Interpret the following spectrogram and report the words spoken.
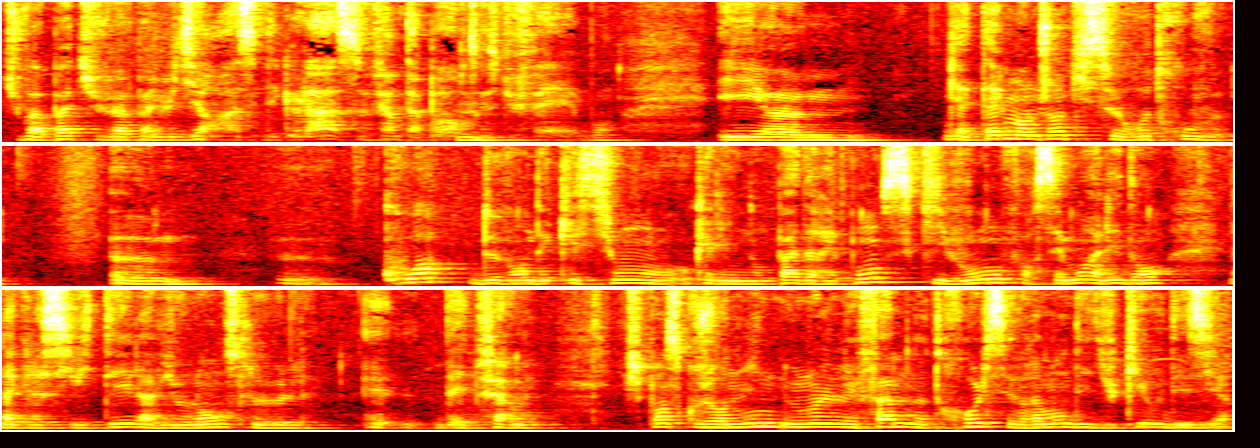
tu vas pas, tu vas pas lui dire, ah c'est dégueulasse, ferme ta porte, qu'est-ce que tu fais? Bon. Et euh, il y a tellement de gens qui se retrouvent euh, quoi devant des questions auxquelles ils n'ont pas de réponse qui vont forcément aller dans l'agressivité, la violence, le, d'être fermé. Je pense qu'aujourd'hui, nous les femmes, notre rôle, c'est vraiment d'éduquer au désir.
